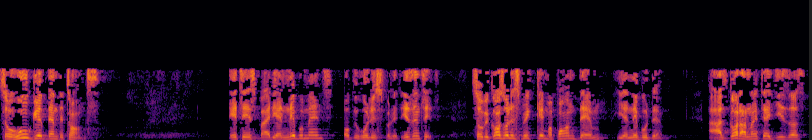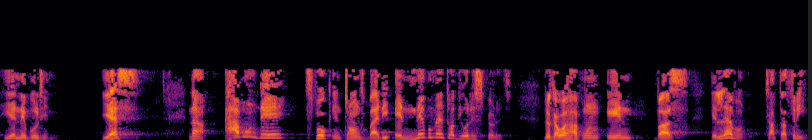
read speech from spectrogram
So who gave them the tongues? It is by the enablement of the Holy Spirit, isn't it? So because Holy Spirit came upon them, He enabled them. As God anointed Jesus, he enabled him. Yes? Now, haven't they spoke in tongues by the enablement of the Holy Spirit? Look at what happened in verse 11, chapter 3.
